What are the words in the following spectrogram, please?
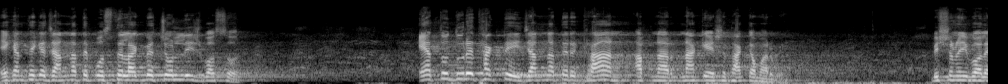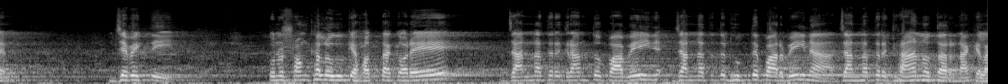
এখান থেকে জান্নাতে পৌঁছতে লাগবে চল্লিশ বছর। এত দূরে থাকতেই জান্নাতের ঘ্রাণ আপনার নাকে এসে ধাক্কা মারবে। বিষ্ণুই বলেন, যে ব্যক্তি কোনো সংখ্যালঘুকে হত্যা করে, জান্নাতের ঘ্রাণ তো পাবেই, জান্নাতে তো ঢুকতে পারবেই না, জান্নাতের ঘ্রাণও তার নাকে লাগে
